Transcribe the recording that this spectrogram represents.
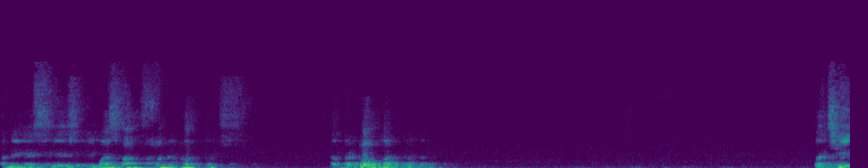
અને એસસી એસટી માં સાતસો ને બત્રીસ. પછી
